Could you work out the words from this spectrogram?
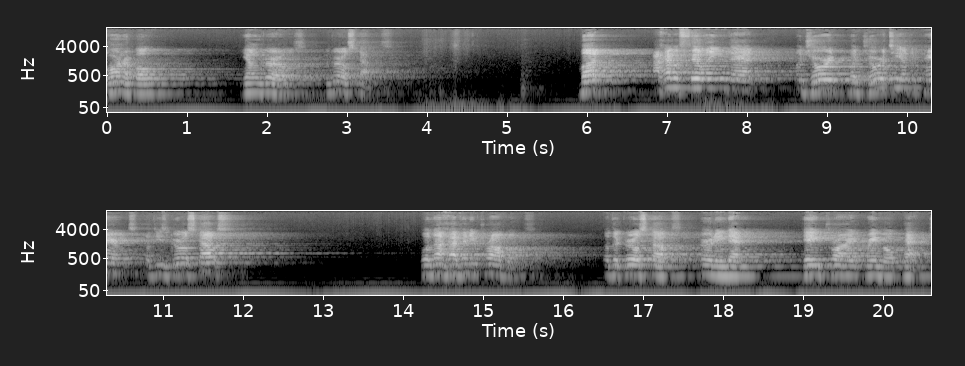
vulnerable young girls, the Girl Scouts. But I have a feeling that majority, majority of the parents of these Girl Scouts will not have any problems of the Girl Scouts earning that gay pride rainbow patch.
